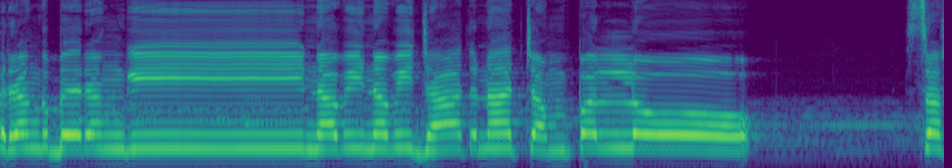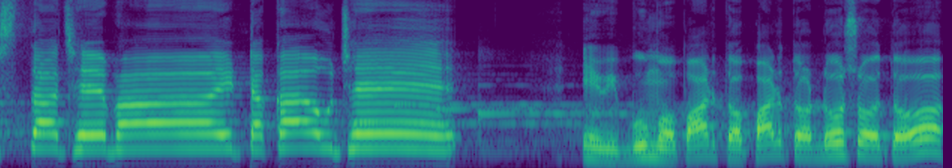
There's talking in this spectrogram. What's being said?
રંગબેરંગી નવી નવી જાતના ચંપલ્લો સસ્તા છે ભાઈ, ટકાઉ છે. એવી બૂમો પાડતો પાડતો ડોસો તો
